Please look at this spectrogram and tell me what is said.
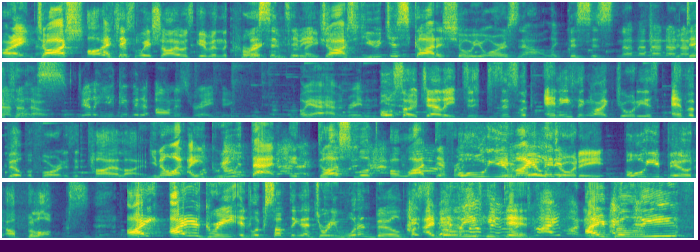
All right, Josh. I, I just think. wish I was given the correct Listen to me. Josh. You just gotta show yours now. Like this is. No, no, no, no, no, no, no, Ridiculous. no. Jelly, you give it an honest rating. Oh yeah, I haven't rated it. Also, Jelly, does, does this look anything like Jordy has ever built before in his entire life? You know what? I agree with that. God, I It does feel look that a lot car. different. all you In my build, opinion, Jordy, all you build are blocks. I I agree. It looks something that Jordy wouldn't build, but I, spent a believe little he bit of did. time on it. I I spent- believe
